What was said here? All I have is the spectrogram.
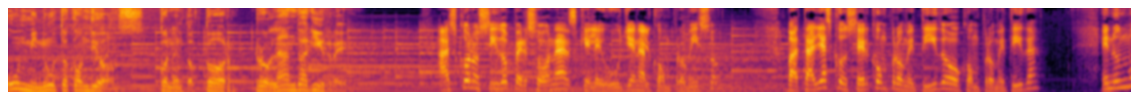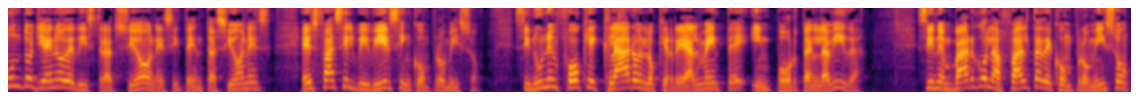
Un Minuto con Dios, con el doctor Rolando Aguirre. ¿Has conocido personas que le huyen al compromiso? ¿Batallas con ser comprometido o comprometida? En un mundo lleno de distracciones y tentaciones, es fácil vivir sin compromiso, sin un enfoque claro en lo que realmente importa en la vida. Sin embargo, la falta de compromiso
